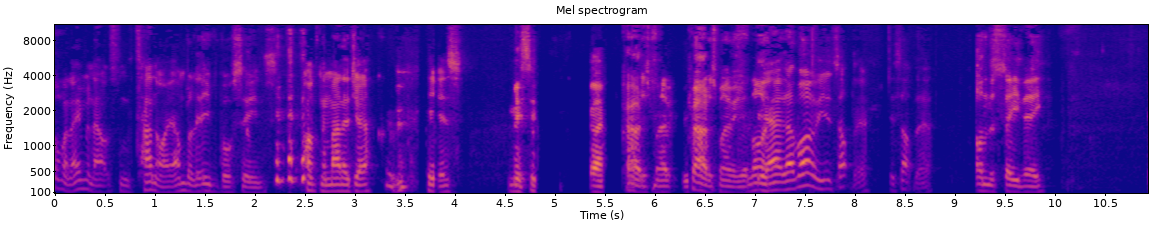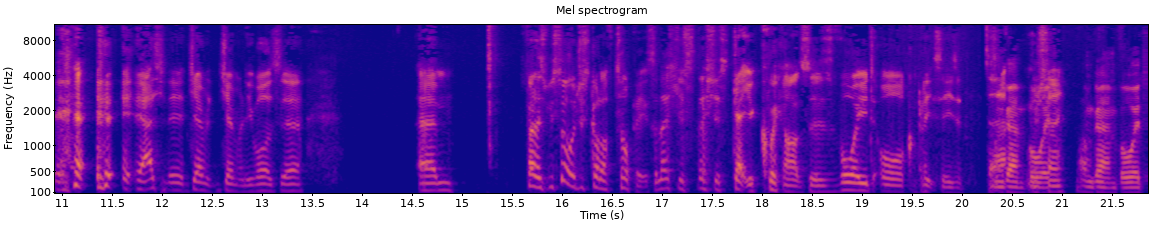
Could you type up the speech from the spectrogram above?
Got my name announced in the Tannoy. Unbelievable scenes. Hug the manager. He is. Missing. proudest moment, proudest moment of your life Yeah, that, well, it's up there. It's up there. on the CV. it, it actually it generally was. Uh, um, fellas, we sort of just got off topic, so let's just let's just get your quick answers: void or complete season. I'm going void. I'm going void.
